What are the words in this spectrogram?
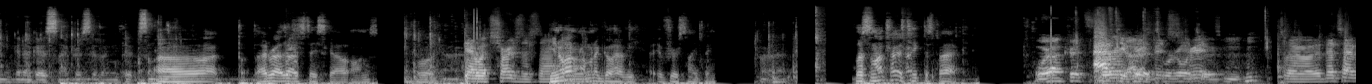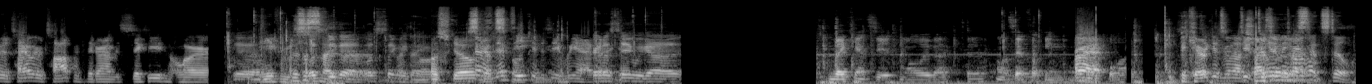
I'm gonna go sniper see if I can pick something. Uh, I'd rather just stay scout, honestly. Yeah, let's charge this now. You know what? I'm gonna go heavy if you're sniping. Alright. Let's not try to take this back. We're on crits. After We're on crits, crits, we're going crits. to. Mm-hmm. So that's either Tyler top if they don't have a sticky, or Yeah. me from a This is Let's do that. Let's take I me think. A top. scout. Yeah, Scout's they're peeking to see if we have. We're gonna see we got. They can't see it from all the way back to unless they fucking. Alright. Be careful. Stick Dude, trying just to be just careful. stand still.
